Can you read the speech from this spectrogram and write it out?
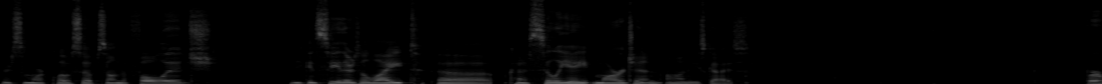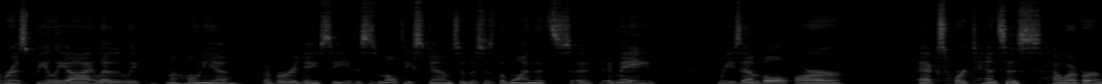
Here's some more close-ups on the foliage. You can see there's a light uh, kind of ciliate margin on these guys. Berberis bealii, leatherleaf mahonia, Berberidaceae. This is multi-stem, so this is the one that's, uh, it may resemble our X hortensis. However,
